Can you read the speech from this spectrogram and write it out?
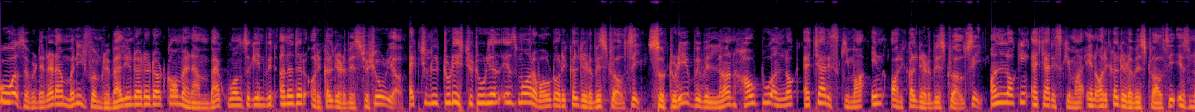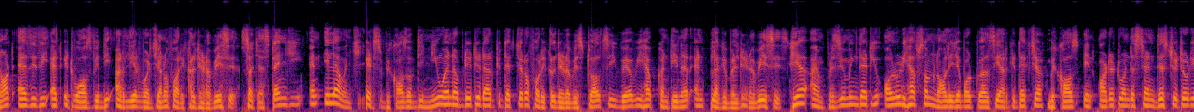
What's up internet, I'm Manish from RebellionRider.com and I'm back once again with another Oracle Database tutorial. Actually today's tutorial is more about Oracle Database 12c. So today we will learn how to unlock HR schema in Oracle Database 12c. Unlocking HR schema in Oracle Database 12c is not as easy as it was with the earlier version of Oracle databases such as 10g and 11g. It's because of the new and updated architecture of Oracle Database 12c where we have container and pluggable databases. Here I am presuming that you already have some knowledge about 12c architecture because in order to understand this tutorial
